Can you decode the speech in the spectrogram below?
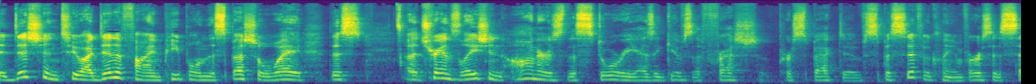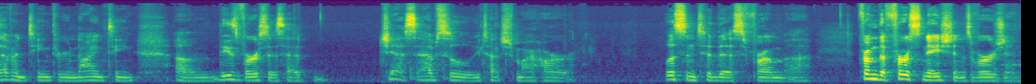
addition to identifying people in this special way, this a translation honors the story as it gives a fresh perspective, specifically in verses 17 through 19. Um, these verses have just absolutely touched my heart. Listen to this from, uh, from the First Nations version.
